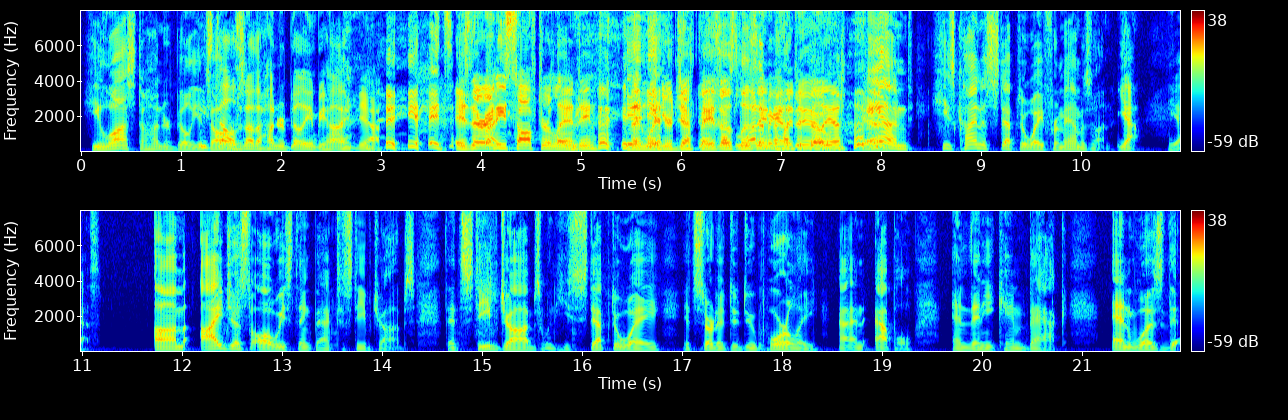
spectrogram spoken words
he lost a hundred billion he still has another $100 billion behind. Yeah. It's- Is there any softer landing than when you're Jeff Bezos losing I gonna 100 do? billion? Yeah. And he's kind of stepped away from Amazon. Yeah. Yes. Um, I just always think back to Steve Jobs. That Steve Jobs, when he stepped away, it started to do poorly and Apple, and then he came back and was the,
